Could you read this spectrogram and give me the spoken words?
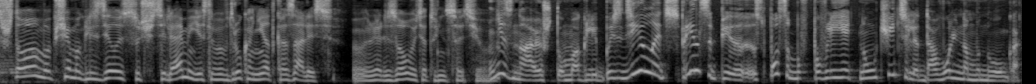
Что вообще могли сделать с учителями, если бы вдруг они отказались э, реализовывать эту инициативу? Не знаю, что могли бы сделать. В принципе, способов повлиять на учителя довольно много.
